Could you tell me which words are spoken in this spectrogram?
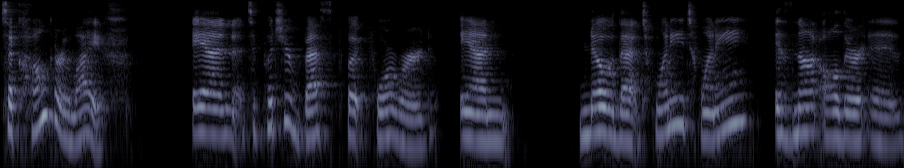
to conquer life and to put your best foot forward and know that 2020 is not all there is.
